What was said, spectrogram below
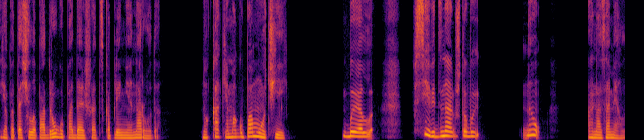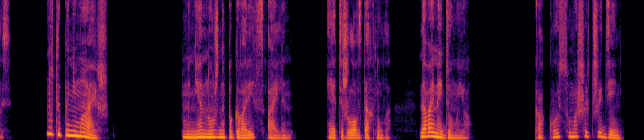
Я потащила подругу подальше от скопления народа. Но как я могу помочь ей? Белла, все ведь знают, что вы... Ну... Она замялась. Ну ты понимаешь. Мне нужно поговорить с Айлин. Я тяжело вздохнула. Давай найдем ее. Какой сумасшедший день.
